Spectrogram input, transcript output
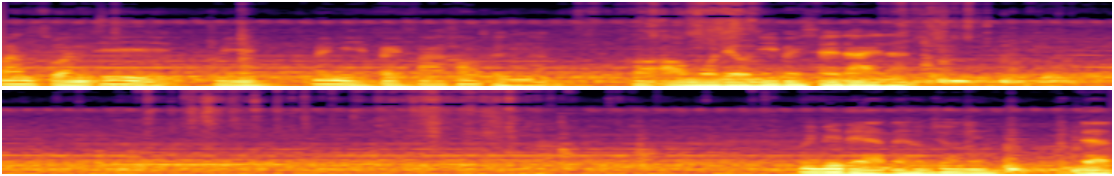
บ้านสวนที่มีไม่มีไฟฟ้าเข้าถึงนะ ก็เอาโมเดลนี้ไปใช้ได้นะไม่มีแดดนะครับช่วงนี้ แดด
